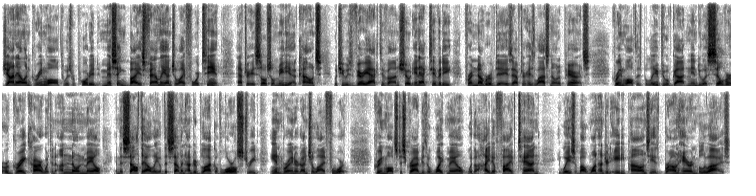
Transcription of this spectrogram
John Allen Greenwalt was reported missing by his family on July 14th after his social media accounts, which he was very active on, showed inactivity for a number of days after his last known appearance. Greenwalt is believed to have gotten into a silver or gray car with an unknown male in the south alley of the 700 block of Laurel Street in Brainerd on July 4th. Greenwalt's described as a white male with a height of 5'10". He weighs about 180 pounds. He has brown hair and blue eyes.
